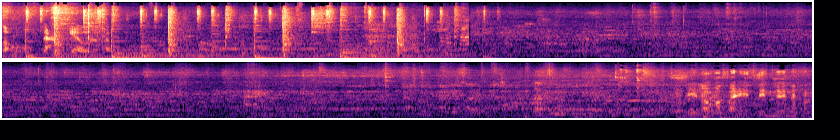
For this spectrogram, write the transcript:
สองถึงสามแก้วนะครับอันนี้เราก็ใส่ให้เต็มเลยนะครับ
